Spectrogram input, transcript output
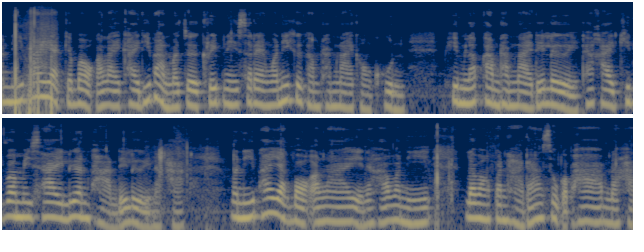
วันนี้ไพ่อยากจะบอกอะไรใครที่ผ่านมาเจอคลิปนี้แสดงว่านี่คือคำทำนายของคุณ พิมพ์รับคำทำนายได้เลย ถ้าใครคิดว่าไม่ใช่เลื่อนผ่านได้เลยนะคะ วันนี้ไพ่อยากบอกอะไรนะคะ วันนี้ระวังปัญหาด้านสุขภาพนะคะ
